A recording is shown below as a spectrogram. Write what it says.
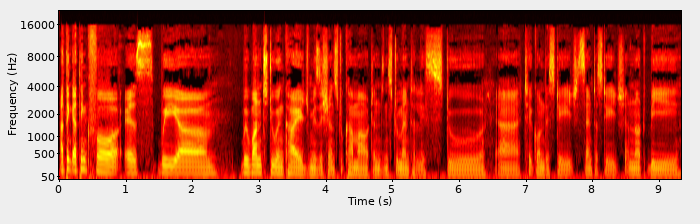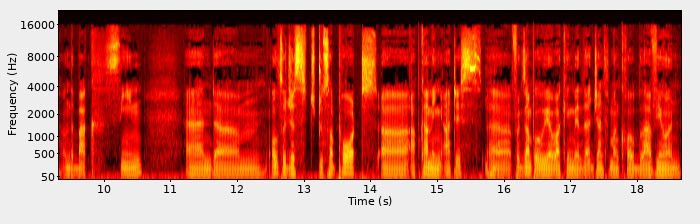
I think I think for is we um, we want to encourage musicians to come out and instrumentalists to uh, take on the stage, center stage, and not be on the back scene, and um, also just to support uh, upcoming artists. Uh, for example, we are working with a gentleman called Blavion,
